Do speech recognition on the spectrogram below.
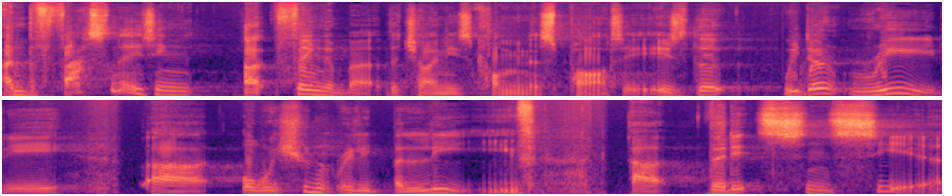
And the fascinating uh, thing about the Chinese Communist Party is that we don't really, uh, or we shouldn't really believe uh, that it's sincere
